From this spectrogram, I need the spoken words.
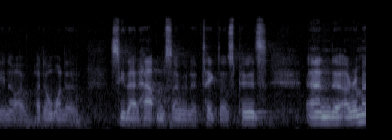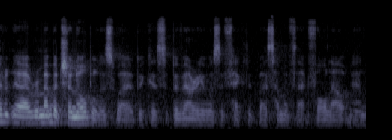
you know, I, I don't want to see that happen, so I'm going to take those pills. And uh, I remember, uh, remember Chernobyl as well, because Bavaria was affected by some of that fallout. And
